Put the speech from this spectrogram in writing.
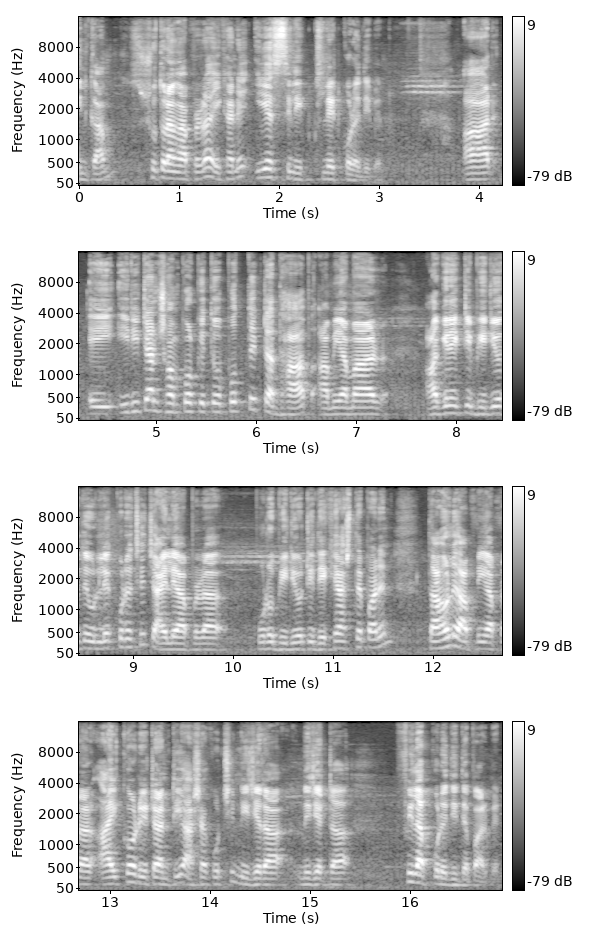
ইনকাম সুতরাং আপনারা এখানে ইএস সিলেক্ট সিলেক্ট করে দিবেন। আর এই ই রিটার্ন সম্পর্কিত প্রত্যেকটা ধাপ আমি আমার আগের একটি ভিডিওতে উল্লেখ করেছি, চাইলে আপনারা পুরো ভিডিওটি দেখে আসতে পারেন। তাহলে আপনি আপনার আয়কর রিটার্নটি আশা করছি নিজেরা, নিজেরটা ফিল আপ করে দিতে পারবেন।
